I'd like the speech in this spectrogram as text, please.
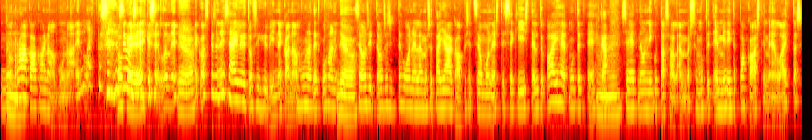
No mm. raakaa kananmunaa en laittaisi. Okay. se olisi ehkä sellainen. Joo. Ja koska se ne säilyy tosi hyvin ne kananmunat, että kunhan Joo. se on sitten, on se sitten huoneen lämmössä tai jääkaapissa, että se on monesti se kiistelty aihe, mutta et ehkä mm. se, että ne on niinku tasalämmössä, mutta et emme niitä pakastimeen laittaisi.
